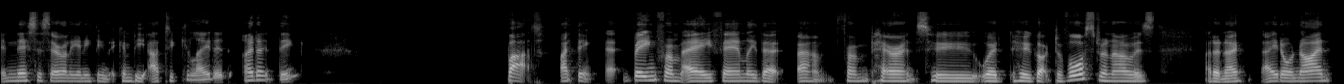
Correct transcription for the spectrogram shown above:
necessarily anything that can be articulated. I don't think. But I think uh, being from a family that, um, from parents who were who got divorced when I was, I don't know, eight or nine,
